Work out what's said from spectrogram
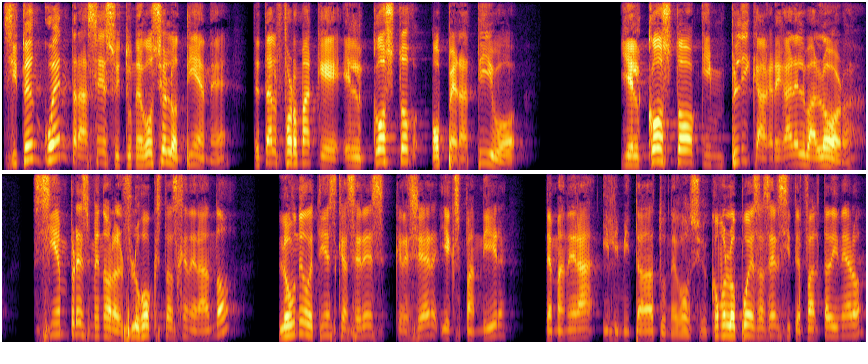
Si tú encuentras eso y tu negocio lo tiene, de tal forma que el costo operativo y el costo que implica agregar el valor siempre es menor al flujo que estás generando, lo único que tienes que hacer es crecer y expandir de manera ilimitada tu negocio. ¿Cómo lo puedes hacer si te falta dinero?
